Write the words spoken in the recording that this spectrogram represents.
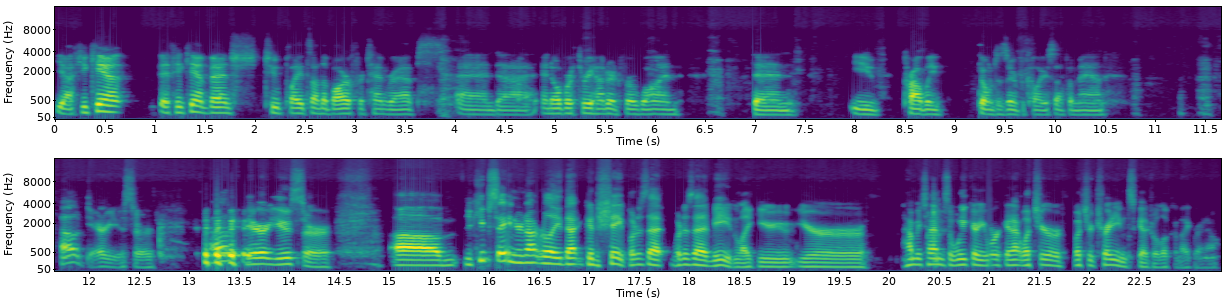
yeah, if you can't if you can't bench two plates on the bar for 10 reps and uh, and over 300 for one, then you probably don't deserve to call yourself a man. How dare you, sir? How dare you, sir? Um, you keep saying you're not really that good shape. What does that What does that mean? Like you, you're how many times a week are you working out? What's your what's your training schedule looking like right now?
